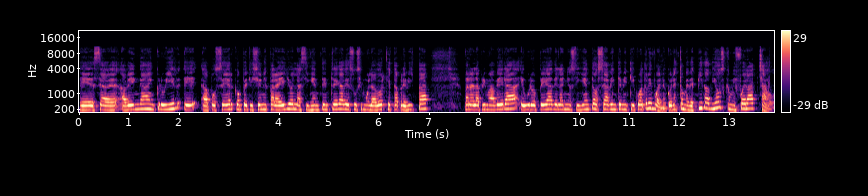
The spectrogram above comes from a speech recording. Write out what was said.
eh, se avenga a incluir eh, a poseer competiciones para ello en la siguiente entrega de su simulador que está prevista para la primavera europea del año siguiente, o sea 2024 y bueno, con esto me despido, adiós, que me fuera, chao.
